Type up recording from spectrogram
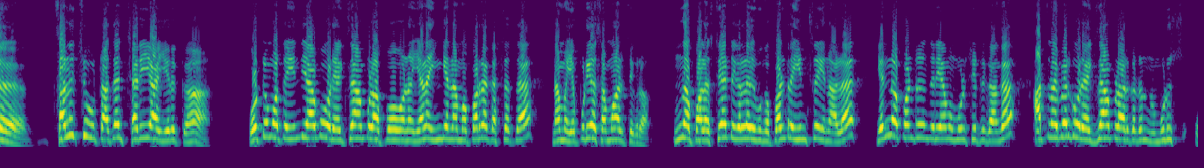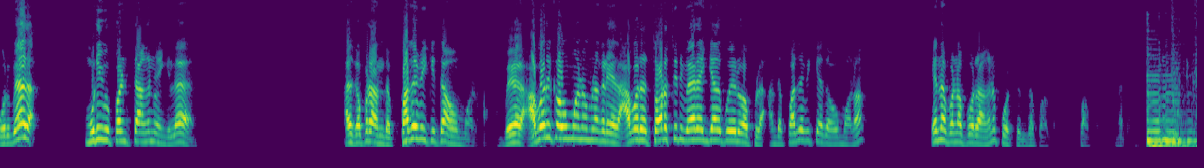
சலிச்சு விட்டா தான் சரியாக இருக்கும். ஒட்டுமொத்த இந்தியாவுக்கும் ஒரு எக்ஸாம்பிளாக போகணும். ஏன்னா இங்கே நம்ம படுற கஷ்டத்தை நம்ம எப்படியோ சமாளிச்சுக்கிறோம். இன்னும் பல ஸ்டேட்டுகளில் இவங்க பண்ணுற இம்சையினால என்ன பண்ணுறதுன்னு தெரியாமல் முழிச்சிட்டு இருக்காங்க. அத்தனை பேருக்கு ஒரு எக்ஸாம்பிளாக இருக்கட்டும் முடிச்சு ஒரு வேலை. முடிவு பண்ணிட்டாங்கன்னு வைங்களேன் அதுக்கப்புறம் அந்த பதவிக்கு தான் அவமானம். வேற அவருக்கு அவமானம்லாம் கிடையாது. அவரை தொடச்சிட்டு வேற எங்கேயாவது போயிடுவாப்புல அந்த பதவிக்கு அது அவமானம். என்ன பண்ண போறாங்கன்னு பொறுத்து இருந்தால் பார்க்கணும். பார்ப்போம். நன்றி.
